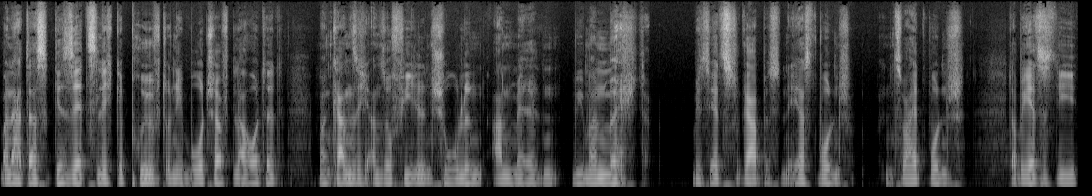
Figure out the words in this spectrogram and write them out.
Man hat das gesetzlich geprüft und die Botschaft lautet, man kann sich an so vielen Schulen anmelden, wie man möchte. Bis jetzt gab es einen Erstwunsch, einen Zweitwunsch. Aber jetzt ist die,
